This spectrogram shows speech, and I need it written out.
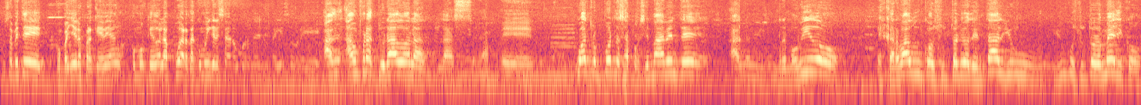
Justamente, compañeros, para que vean cómo quedó la puerta, cómo ingresaron, por el detalle sobre... Han, fracturado las eh, cuatro puertas aproximadamente, han removido, escarbado un consultorio dental y un, consultorio médico.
